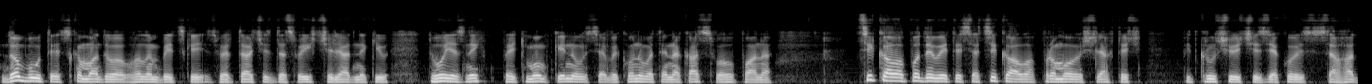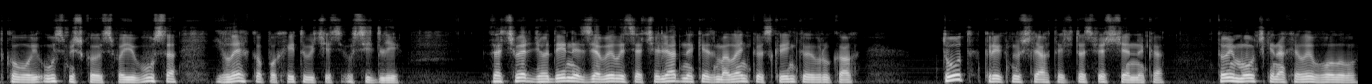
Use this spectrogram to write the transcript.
Добути, скомандував Голембицький, звертаючись до своїх челядників. Двоє з них притьмом кинулися виконувати наказ свого пана. Цікаво подивитися, цікаво, промовив шляхтич, підкручуючи з якоюсь загадковою усмішкою свої вуса і легко похитуючись у сідлі. За чверть години з'явилися челядники з маленькою скринькою в руках. Тут. крикнув шляхтич до священника. Той мовчки нахилив голову.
